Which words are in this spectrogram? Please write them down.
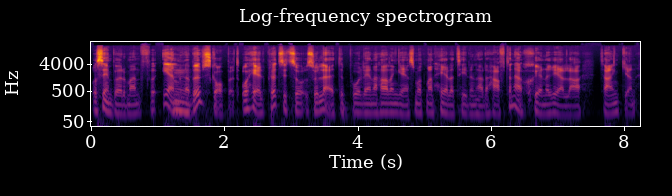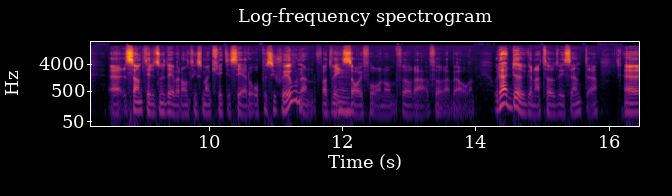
och sen började man förändra mm. budskapet och helt plötsligt så, så lät det på Lena Hallengren som att man hela tiden hade haft den här generella tanken. Eh, samtidigt som det var någonting som man kritiserade oppositionen för att vi mm. sa ifrån om förra, förra våren. Och det här duger naturligtvis inte. Eh,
